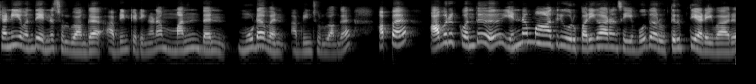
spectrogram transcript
சனியை வந்து என்ன சொல்லுவாங்க அப்படின்னு கேட்டிங்கன்னா மந்தன் முடவன் அப்படின்னு சொல்லுவாங்க. அப்போ அவருக்கு வந்து என்ன மாதிரி ஒரு பரிகாரம் செய்யும்போது அவர் திருப்தி அடைவார்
